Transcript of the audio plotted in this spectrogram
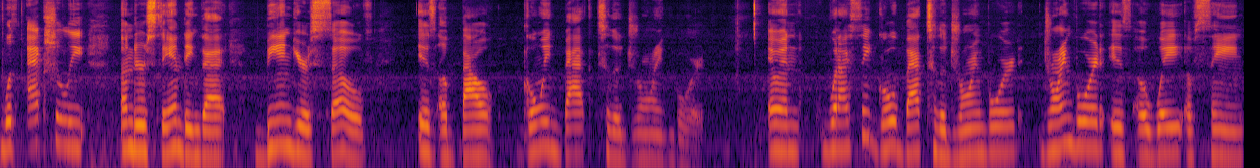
was actually understanding that being yourself is about going back to the drawing board. And when I say go back to the drawing board, drawing board is a way of saying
